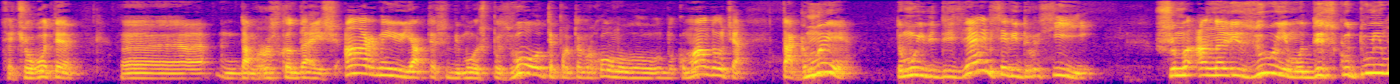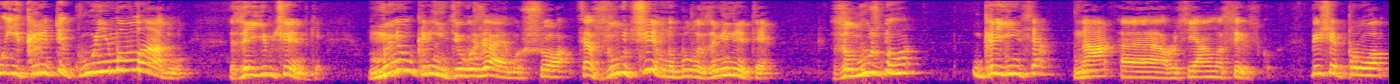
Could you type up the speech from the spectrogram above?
це чого ти е, там розкладаєш армію, як ти собі можеш дозволити проти Верховного Головнокомандувача. Так ми тому і відрізняємося від Росії, що ми аналізуємо, дискутуємо і критикуємо владу за її вчинки. Ми, українці, вважаємо, що це злочинно було замінити залужного українця на е, росіянина сирського. Більше про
